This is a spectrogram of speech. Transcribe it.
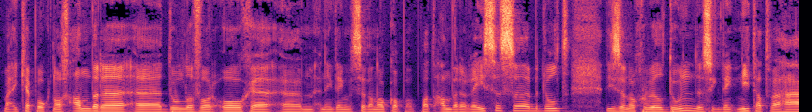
Maar ik heb ook nog andere doelen voor ogen. Um, en ik denk dat ze dan ook op, op wat andere races bedoelt die ze nog wil doen. Dus ik denk niet dat we haar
